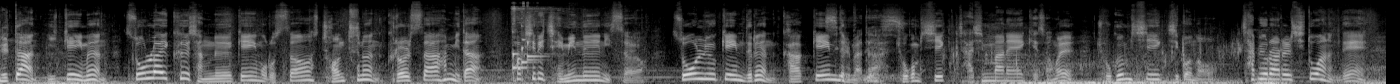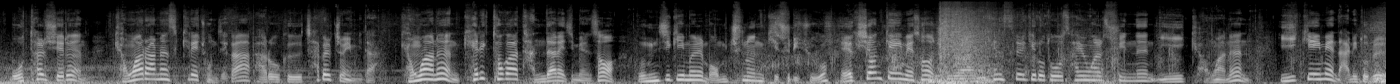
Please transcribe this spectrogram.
일단 이 게임은 소울라이크 장르 게임으로서 전투는 그럴싸합니다. 확실히 재미는 있어요. 소울류 게임들은 각 게임들마다 조금씩 자신만의 개성을 조금씩 집어넣어 차별화를 시도하는데 모탈 쉘은 경화라는 스킬의 존재가 바로 그 차별점입니다. 경화는 캐릭터가 단단해지면서 움직임을 멈추는 기술이죠. 액션 게임에서 중요한 캔슬기로도 사용할 수 있는 이 경화는 이 게임의 난이도를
